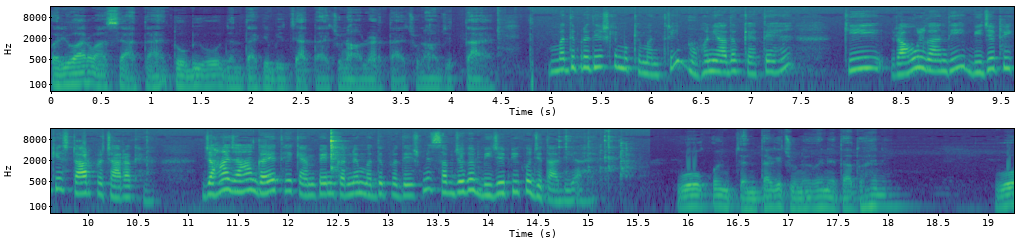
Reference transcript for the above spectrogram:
परिवारवाद से आता है तो भी वो जनता के बीच जाता है चुनाव लड़ता है चुनाव जीतता है। मध्य प्रदेश के मुख्यमंत्री मोहन यादव कहते हैं कि राहुल गांधी बीजेपी के स्टार प्रचारक हैं। जहाँ जहाँ गए थे कैंपेन करने मध्य प्रदेश में सब जगह बीजेपी को जिता दिया है। वो कोई जनता के चुने हुए नेता तो है नहीं। वो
